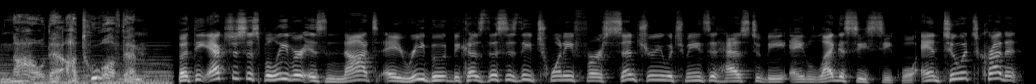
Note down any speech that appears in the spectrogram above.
Now there are two of them. But The Exorcist Believer is not a reboot because this is the 21st century, which means it has to be a legacy sequel. And to its credit,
